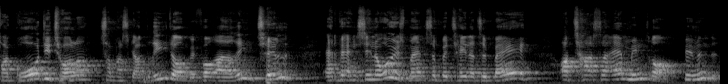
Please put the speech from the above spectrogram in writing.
fra grådige toller, som har skabt rigdom ved forræderi, til at være en generøs mand, som betaler tilbage og tager sig af mindre bemidlet.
